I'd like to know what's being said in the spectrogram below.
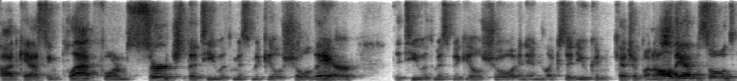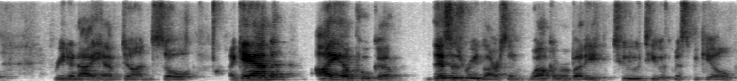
podcasting platform, search the Tea with Miss McGill show there, the Tea with Miss McGill show. And then, like I said, you can catch up on all the episodes Reed and I have done. So, again, I am Puka. This is Reed Larson. Welcome, everybody, to Tea with Miss McGill.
